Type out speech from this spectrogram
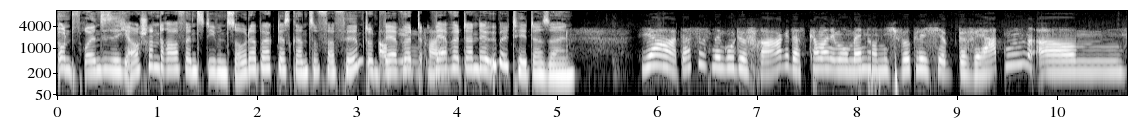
Und freuen Sie sich auch schon drauf, wenn Steven Soderbergh das Ganze verfilmt? Und wer wird, wer wird dann der Übeltäter sein? Ja, das ist eine gute Frage. Das kann man im Moment noch nicht wirklich äh, bewerten. Ähm,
